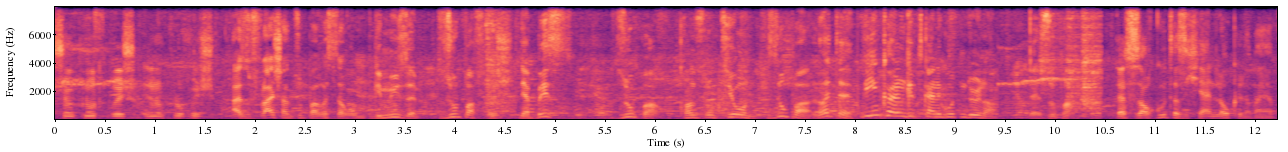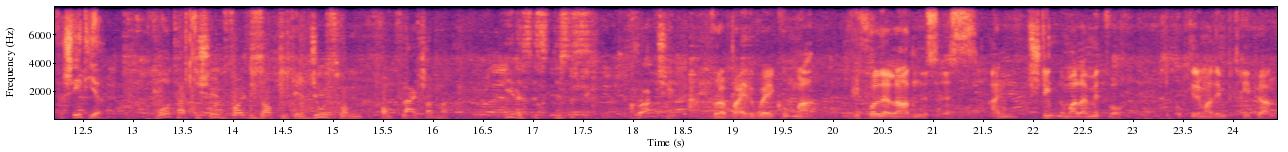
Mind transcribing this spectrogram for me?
schön knusprig, innen fluffig. Also Fleisch hat super Röstaromen. Gemüse, super frisch. Der Biss, super. Konstruktion, super. Leute, wie in Köln gibt es keine guten Döner. Der ist super. Das ist auch gut, dass ich hier einen Local dabei habe. Versteht ihr? Brot hat sich schön vollgesaugt mit dem Juice vom, vom Fleisch. Schaut mal. Hier, das ist, das ist crunchy. Oder by the way, guck mal, wie voll der Laden ist. Es ist ein stinknormaler Mittwoch. Guck dir mal den Betrieb hier an.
